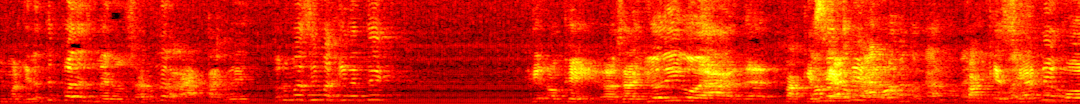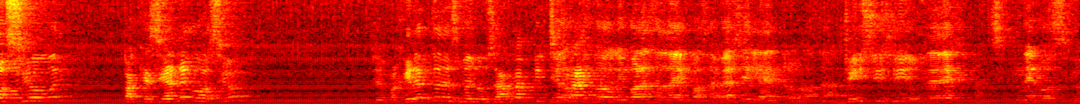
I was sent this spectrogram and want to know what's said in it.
Imagínate para desmenuzar una rata, güey. Tú nomás imagínate. Que, ok, o sea, yo digo, para que No sea tocaron, nego- no me tocaron, para que sea negocio, güey. Para que sea negocio. o sea, imagínate desmenuzar la pinche Digo, rata. digo, digo la salida para saber si le entro, ¿no? O sea, Sí, sí, sí. Es negocio.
